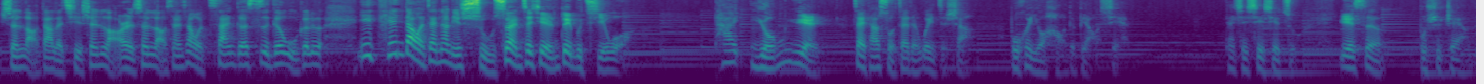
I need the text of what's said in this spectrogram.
生老大的气，生老二、生老三，像我三哥、四哥、五哥、六哥，一天到晚在那里数算这些人对不起我，他永远在他所在的位置上不会有好的表现。但是谢谢主，约瑟不是这样的。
